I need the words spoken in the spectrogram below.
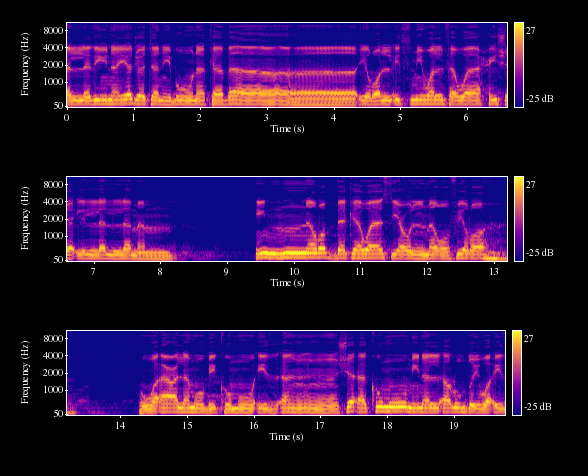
الذين يجتنبون كبائر الإثم والفواحش إلا اللمم. إن ربك واسع المغفرة. هو أعلم بكم إذ أنشأكم من الأرض وإذ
